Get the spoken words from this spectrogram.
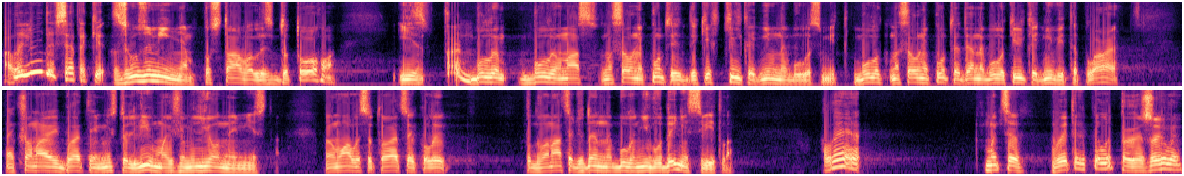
Але люди все-таки з розумінням поставились до того. І так були, були в нас населені пункти, в яких кілька днів не було сміття. Були населені пункти, де не було кілька днів і тепла. Якщо навіть брати місто Львів, майже мільйонне місто. Ми мали ситуацію, коли по 12 годин не було ні води, ні світла. Але ми це витерпіли, пережили.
